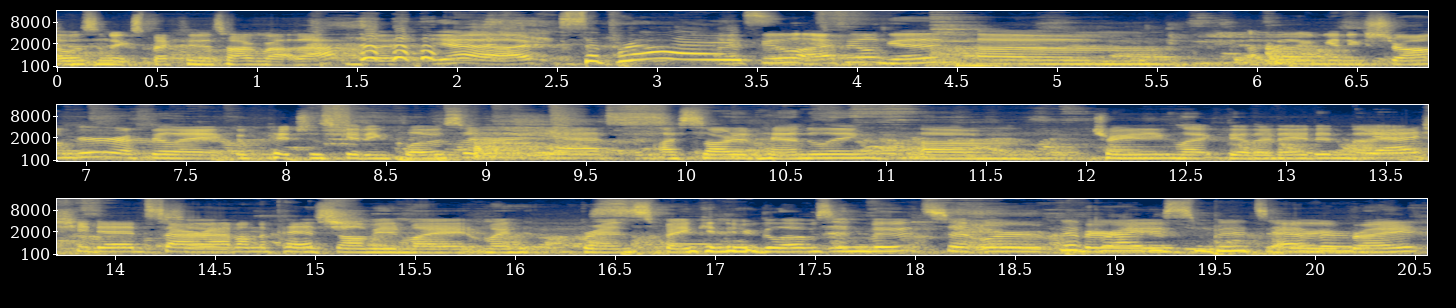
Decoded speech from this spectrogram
I wasn't expecting to talk about that, but yeah, I, I Surprise! feel I feel good. Um, I feel like I'm getting stronger. I feel like the pitch is getting closer. Yes. I started handling um, training like the other day, didn't I? Yeah, she did. Saw her out on the pitch. You saw me in my, my brand spanking new gloves and boots that were The very, brightest boots very ever. bright.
